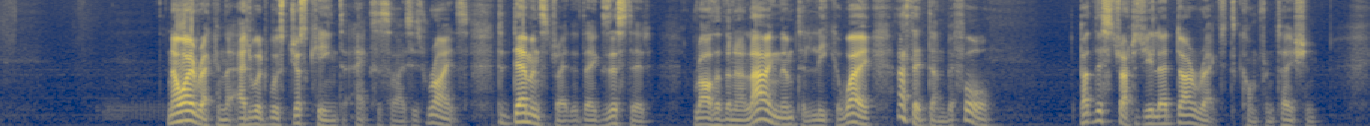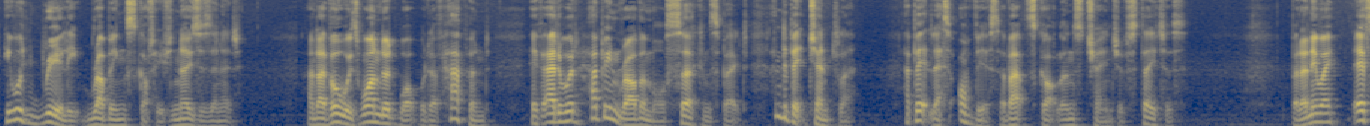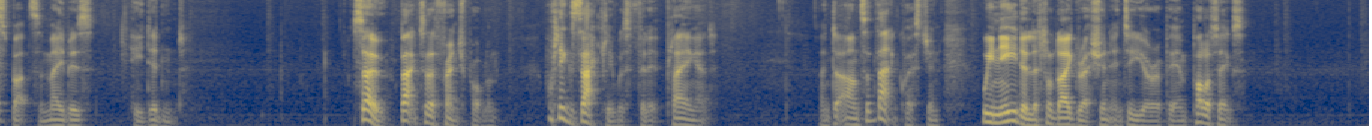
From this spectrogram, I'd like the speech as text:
Now, I reckon that Edward was just keen to exercise his rights, to demonstrate that they existed, rather than allowing them to leak away as they'd done before. But this strategy led direct to confrontation. He was really rubbing Scottish noses in it. And I've always wondered what would have happened if Edward had been rather more circumspect and a bit gentler, a bit less obvious about Scotland's change of status. But anyway, ifs, buts, and maybes, he didn't. So, back to the French problem. What exactly was Philip playing at? And to answer that question, we need a little digression into European politics.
